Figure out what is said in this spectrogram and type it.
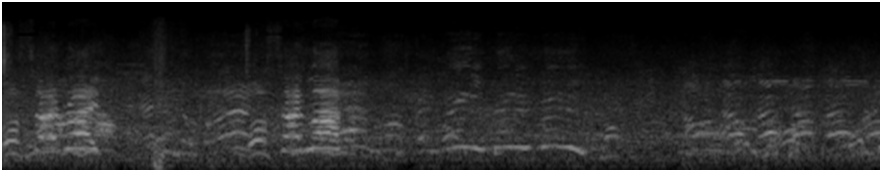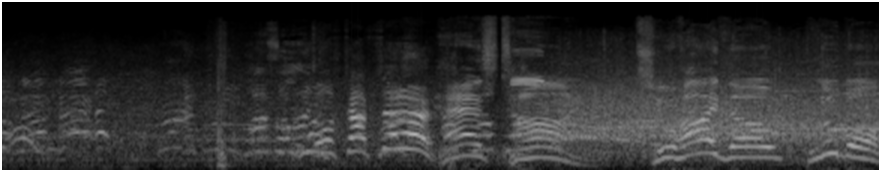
Ball side right. Ball side left. Ball stop center. Has time. Too high though. Blue ball.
